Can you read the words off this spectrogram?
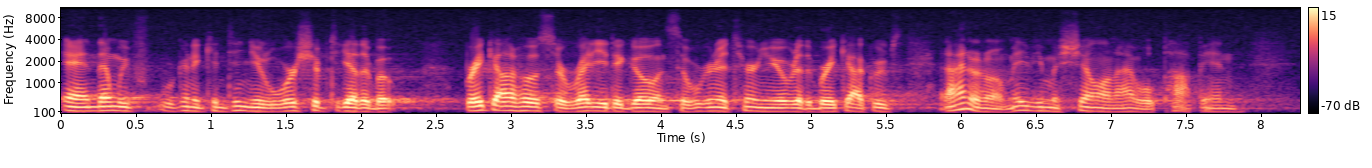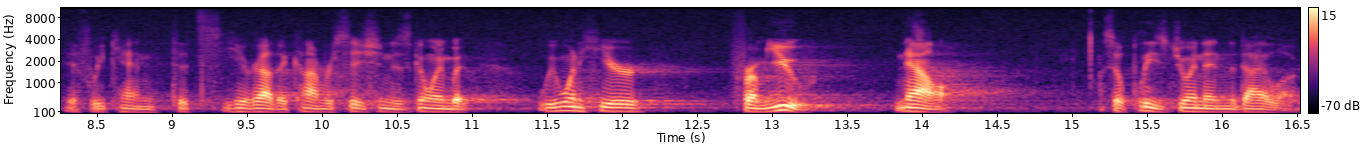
and then we are going to continue to worship together. But breakout hosts are ready to go, and so we're going to turn you over to the breakout groups. And I don't know, maybe Michelle and I will pop in if we can to hear how the conversation is going. But we want to hear from you now. So please join in the dialogue.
